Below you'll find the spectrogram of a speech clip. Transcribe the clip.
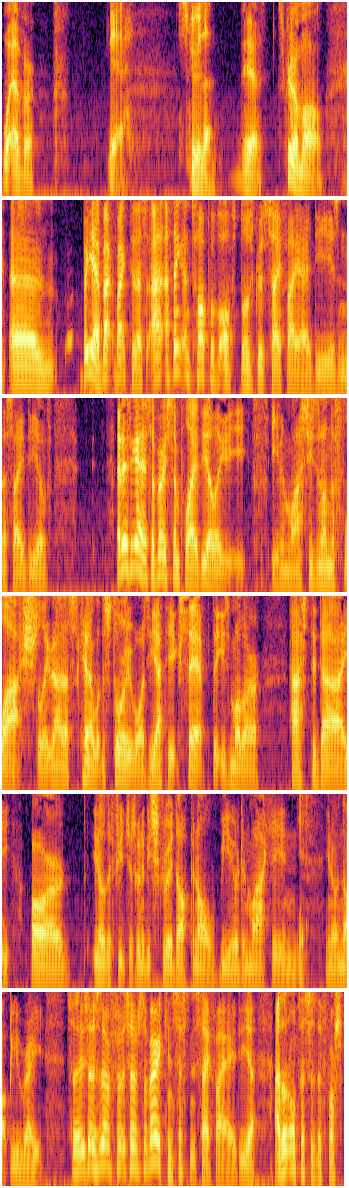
whatever. Yeah, screw them. Yeah, screw them all. Um, but yeah, back back to this. I, I think on top of, of those good sci-fi ideas and this idea of, and it's again, it's a very simple idea. Like even last season on the Flash, like that, that's kind of what the story was. He had to accept that his mother has to die, or you know the future's going to be screwed up and all weird and wacky and Yeah. you know not be right. So it's, it's, a, so it's a very consistent sci-fi idea. I don't know if this is the first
